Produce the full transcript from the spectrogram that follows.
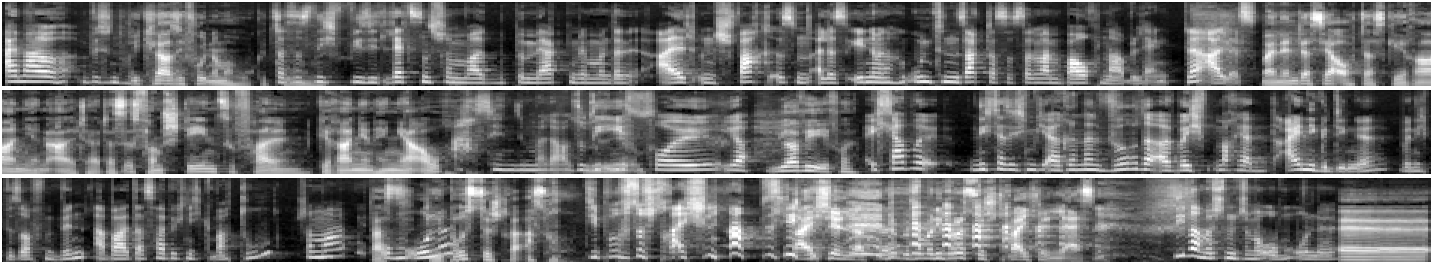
Einmal ein bisschen wie hoch. klar sie vorhin nochmal hochgezogen. Das ist nicht, wie Sie letztens schon mal gut bemerkten, wenn man dann alt und schwach ist und alles eh nach unten sagt, dass es dann beim Bauchnabel hängt, ne, alles. Man nennt das ja auch das Geranienalter. Das ist vom Stehen zu fallen. Geranien hängen ja auch. Ach, sehen Sie mal da, so wie Efeu, ja. Ja, wie Efeu. Ich glaube nicht, dass ich mich erinnern würde, aber ich mache ja einige Dinge, wenn ich besoffen bin, aber das habe ich nicht gemacht. Du schon mal? Was? Oben ohne? Die Brüste streicheln. Achso. Die Brüste streicheln haben Sie. Streicheln lassen. Schon mal die Brüste streicheln lassen. Sie waren bestimmt schon mal oben ohne. Äh,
